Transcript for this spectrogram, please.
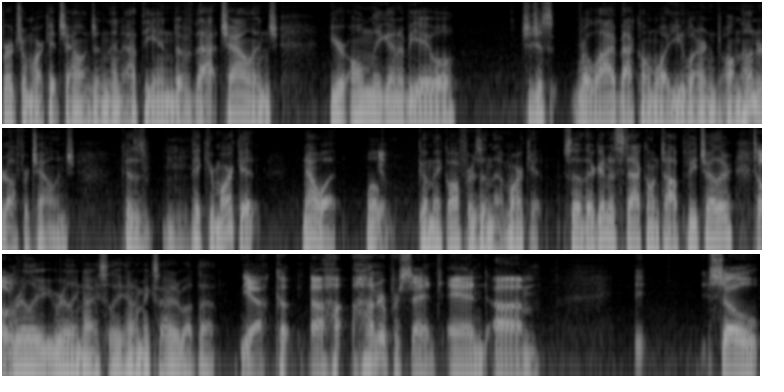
virtual market challenge, and then at the end of that challenge, you're only going to be able to just rely back on what you learned on the 100 offer challenge. Because mm-hmm. pick your market. Now what? Well, Yep. go make offers in that market. So they're going to stack on top of each other Totally. really, really nicely. And I'm excited about that. Yeah, hundred percent. And um, so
